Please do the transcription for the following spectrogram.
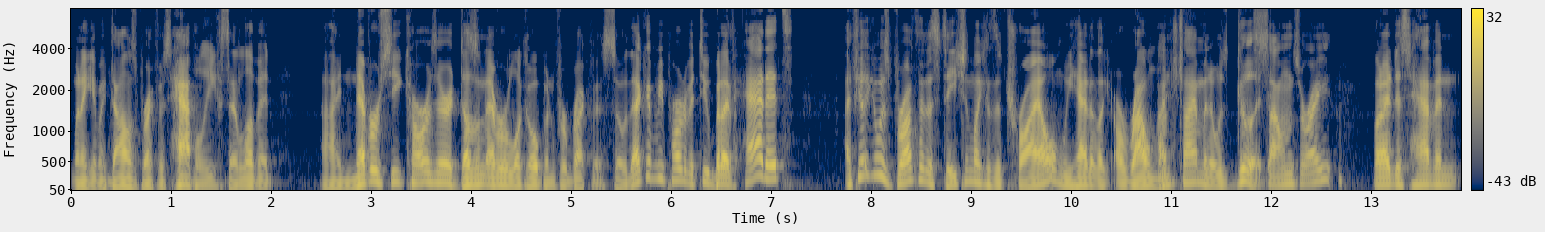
when I get McDonald's breakfast, happily because I love it, I never see cars there. It doesn't ever look open for breakfast, so that could be part of it too. But I've had it. I feel like it was brought to the station like as a trial. and We had it like around lunchtime, and it was good. Sounds right. but I just haven't.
